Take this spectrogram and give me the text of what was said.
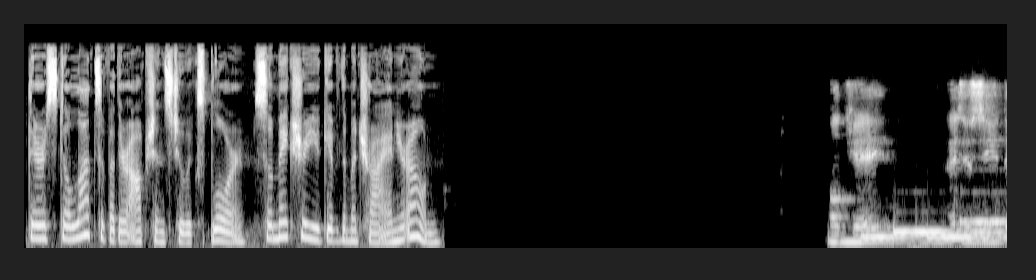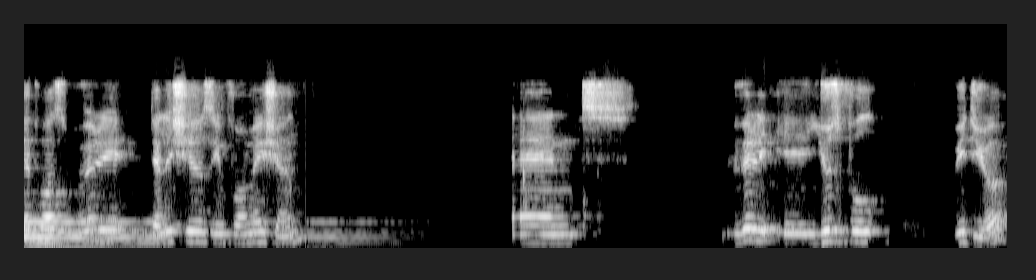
There are still lots of other options to explore, so make sure you give them a try on your own. Okay, as you see, that was very delicious information. And very uh, useful video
